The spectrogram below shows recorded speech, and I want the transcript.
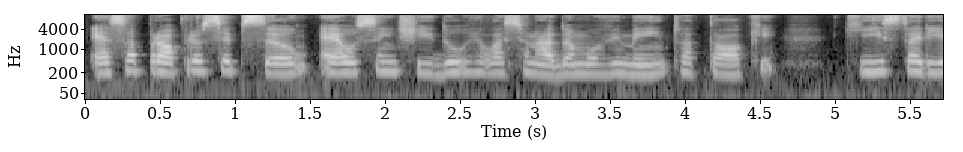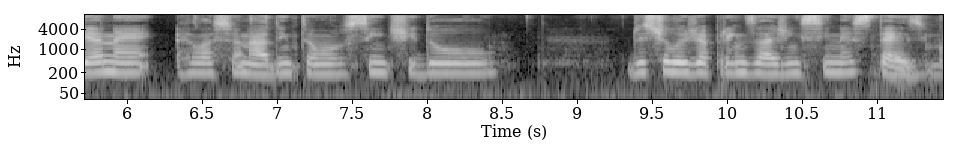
Essa propriocepção é o sentido relacionado a movimento, a toque, que estaria né, relacionado então ao sentido do estilo de aprendizagem sinestésico.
